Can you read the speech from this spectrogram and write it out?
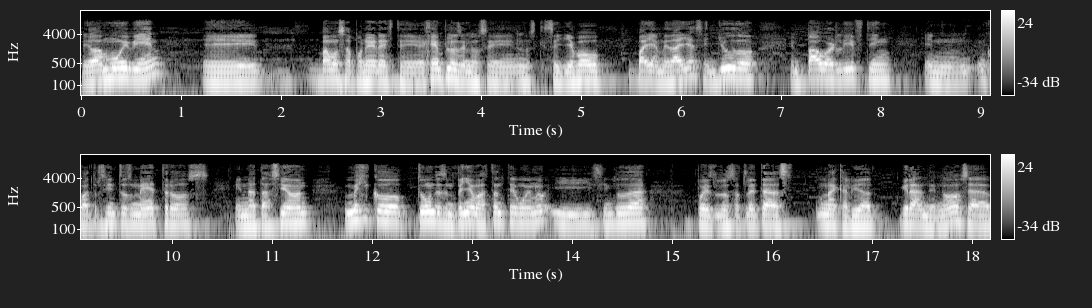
le va muy bien. Eh, vamos a poner este ejemplos en los, en los que se llevó vaya medallas en judo, en powerlifting, en, en 400 metros, en natación. México tuvo un desempeño bastante bueno y sin duda pues los atletas una calidad grande, ¿no? O sea,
